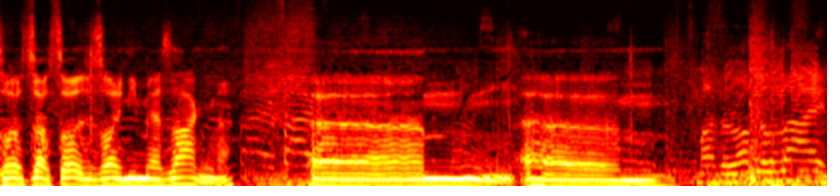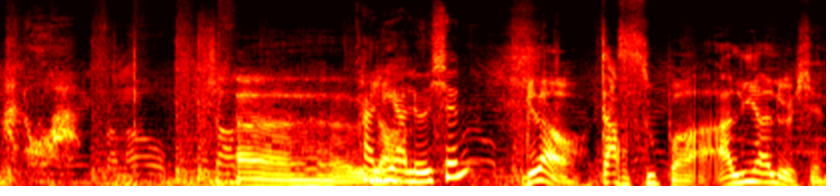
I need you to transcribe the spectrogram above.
soll, das, soll, das soll ich nicht mehr sagen. Ne? Ähm, ähm, Hallo. Äh, Hallihallöchen. Ja. Genau, das ist super. Hallihallöchen.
